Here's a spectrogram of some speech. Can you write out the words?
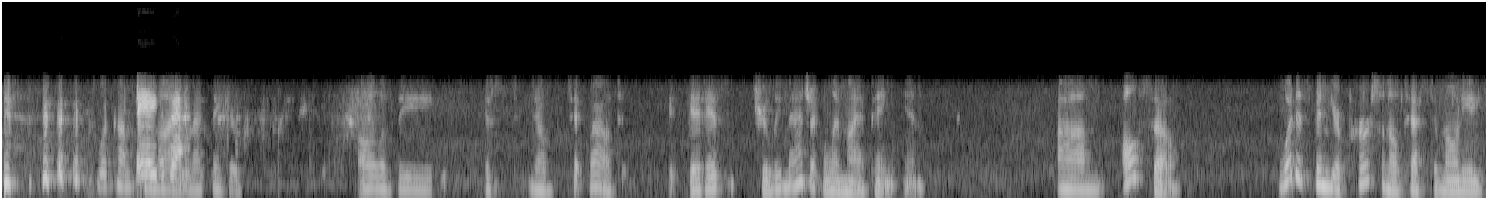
what comes to exactly. mind when I think of all of the just you know t- wow, t- it is truly magical in my opinion. Um, also, what has been your personal testimony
